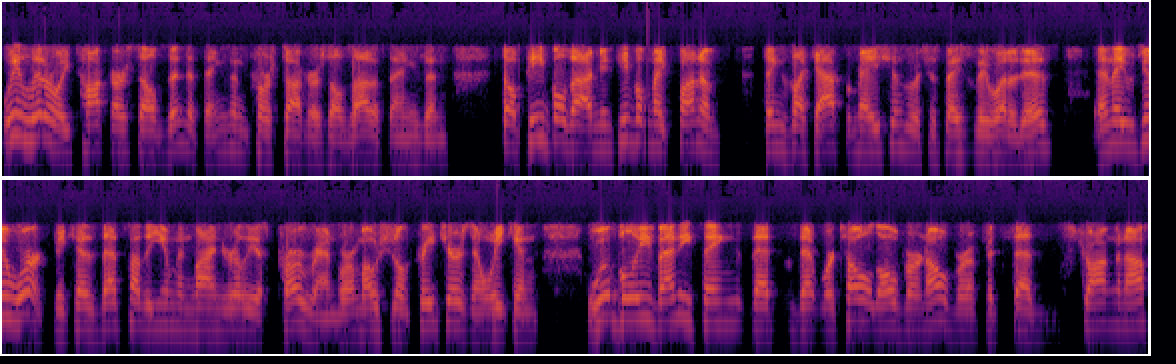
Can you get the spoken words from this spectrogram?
we literally talk ourselves into things and of course talk ourselves out of things. And so people that i mean people make fun of things like affirmations, which is basically what it is, and they do work because that's how the human mind really is programmed. We're emotional creatures, and we can we'll believe anything that that we're told over and over if it's said strong enough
